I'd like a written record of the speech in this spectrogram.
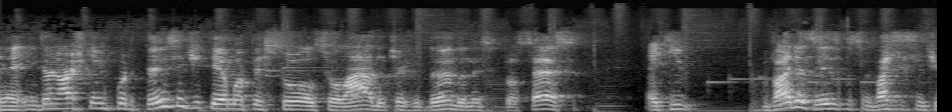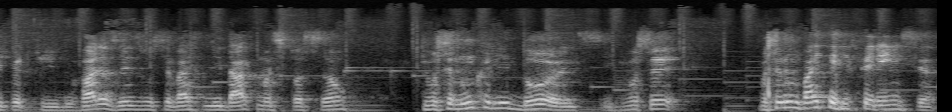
É, então eu acho que a importância de ter uma pessoa ao seu lado te ajudando nesse processo é que várias vezes você vai se sentir perdido, várias vezes você vai lidar com uma situação que você nunca lidou antes, e que você você não vai ter referência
